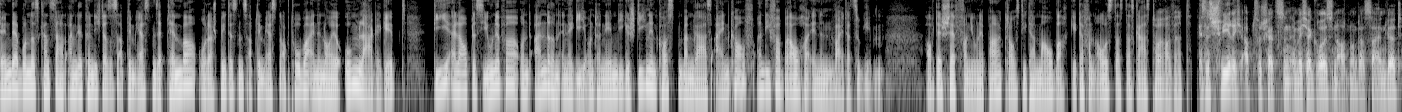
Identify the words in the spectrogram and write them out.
Denn der Bundeskanzler hat angekündigt, dass es ab dem 1. September oder spätestens ab dem 1. Oktober eine neue Umlage gibt, die erlaubt es Juniper und anderen Energieunternehmen, die gestiegenen Kosten beim Gaseinkauf an die VerbraucherInnen weiterzugeben. Auch der Chef von Juniper, Klaus-Dieter Maubach, geht davon aus, dass das Gas teurer wird. Es ist schwierig abzuschätzen, in welcher Größenordnung das sein wird.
